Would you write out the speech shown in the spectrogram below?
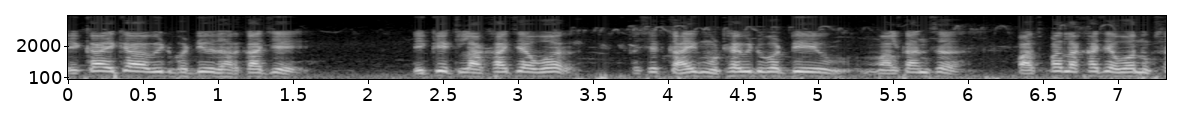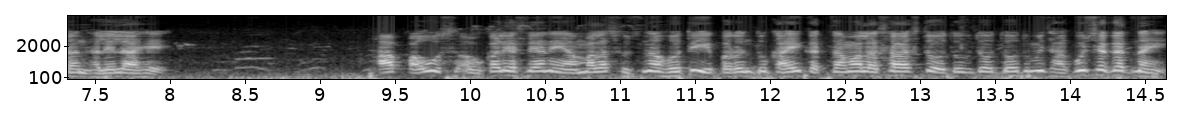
एका एका वीटभट्टी धारकाचे एक एक लाखाच्या वर तसेच काही मोठ्या वीटभट्टी मालकांचं पाच पाच लाखाच्या वर नुकसान झालेलं आहे. हा पाऊस अवकाळी असल्याने आम्हाला सूचना होती परंतु काही कच्चा माल असा असतो तो तो, तो तुम्ही झाकू शकत नाही.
